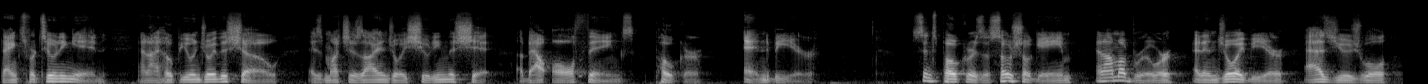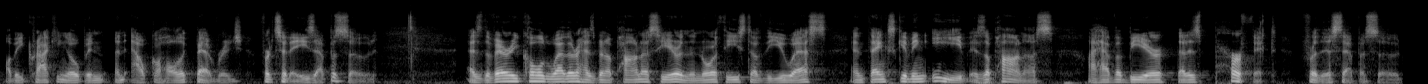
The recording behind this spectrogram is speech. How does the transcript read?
Thanks for tuning in, and I hope you enjoy the show as much as I enjoy shooting the shit about all things poker and beer. Since poker is a social game, and I'm a brewer and enjoy beer, as usual, I'll be cracking open an alcoholic beverage for today's episode. As the very cold weather has been upon us here in the northeast of the U.S., and Thanksgiving Eve is upon us, I have a beer that is perfect for this episode.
